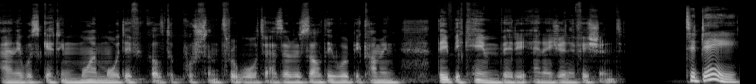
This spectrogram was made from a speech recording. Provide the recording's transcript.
and it was getting more and more difficult to push them through water. As a result, they were becoming they became very energy inefficient. Today,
